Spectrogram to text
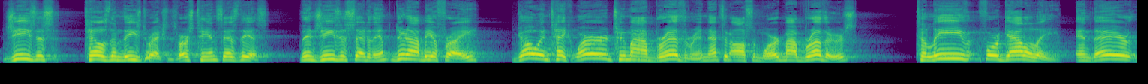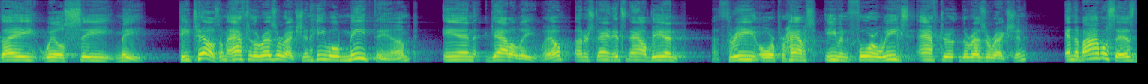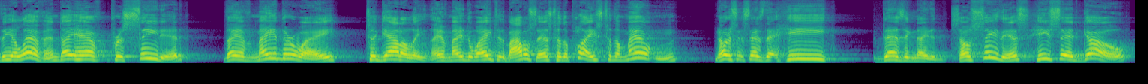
Jesus tells them these directions. Verse 10 says this then Jesus said to them, Do not be afraid. Go and take word to my brethren, that's an awesome word, my brothers, to leave for Galilee, and there they will see me. He tells them after the resurrection, he will meet them in Galilee. Well, understand it's now been three or perhaps even four weeks after the resurrection. And the Bible says the 11, they have proceeded they have made their way to Galilee. They have made the way to, the Bible says, to the place, to the mountain. Notice it says that he designated. So see this. He said, Go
